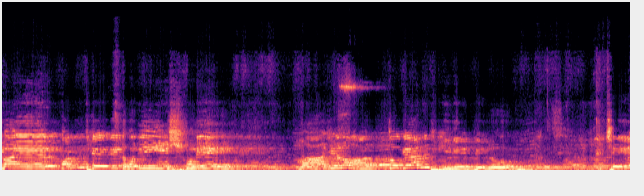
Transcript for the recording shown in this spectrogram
নিমায়ের কণ্ঠের ধ্বনি শুনে মা যেন আত্মজ্ঞান ফিরে পেল। চেয়ে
